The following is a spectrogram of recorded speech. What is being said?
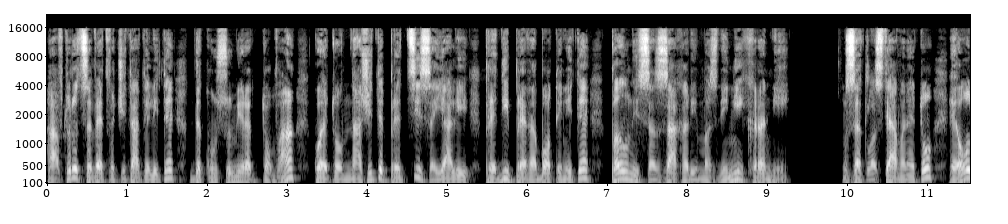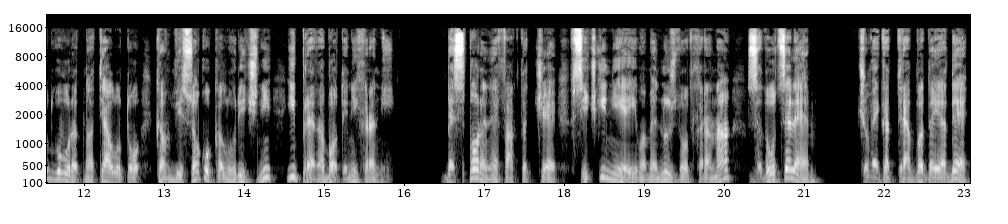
Авторът съветва читателите да консумират това, което нашите предци са яли преди преработените, пълни с захар и мазнини храни. Затластяването е отговорът на тялото към висококалорични и преработени храни. Безспорен е фактът, че всички ние имаме нужда от храна, за да оцелеем. Човекът трябва да яде,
